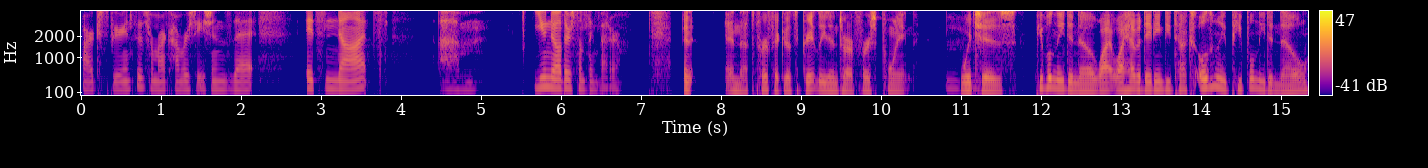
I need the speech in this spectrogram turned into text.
our experiences, from our conversations that it's not. Um, you know, there's something better, and and that's perfect. That's a great lead into our first point, mm-hmm. which is people need to know why why have a dating detox. Ultimately, people need to know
